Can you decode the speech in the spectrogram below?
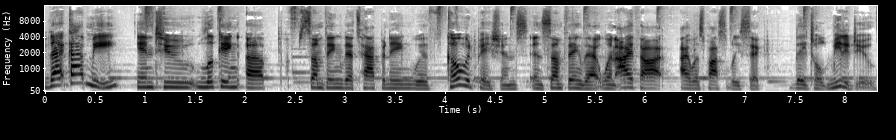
That got me into looking up something that's happening with COVID patients and something that when I thought I was possibly sick, they told me to do,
